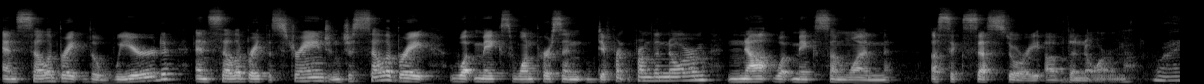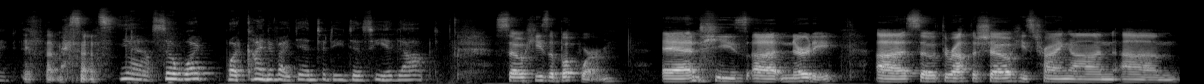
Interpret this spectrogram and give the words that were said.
and celebrate the weird and celebrate the strange and just celebrate what makes one person different from the norm, not what makes someone a success story of the norm, Right. if that makes sense. Yeah. So what what kind of identity does he adopt? So he's a bookworm and he's uh, nerdy. Uh, so throughout the show, he's trying on, um,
